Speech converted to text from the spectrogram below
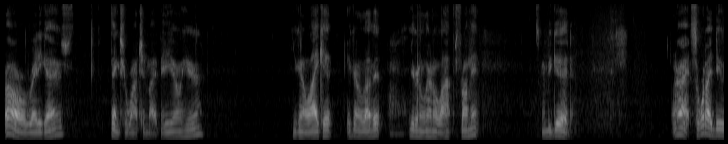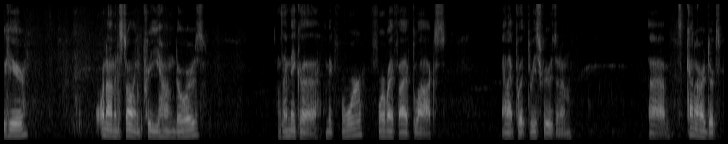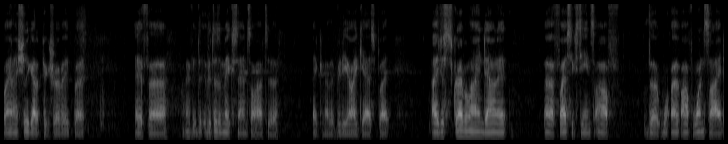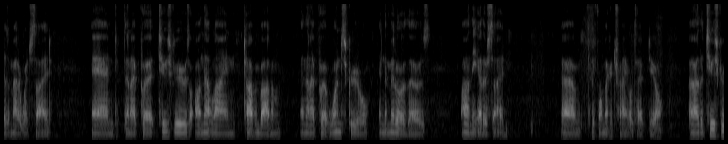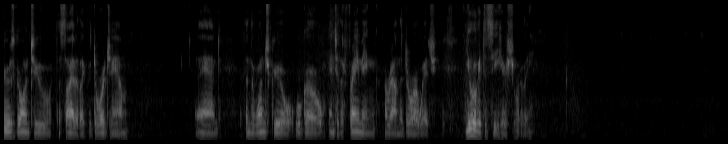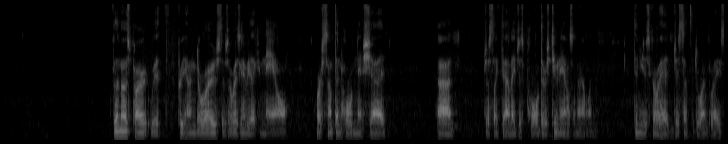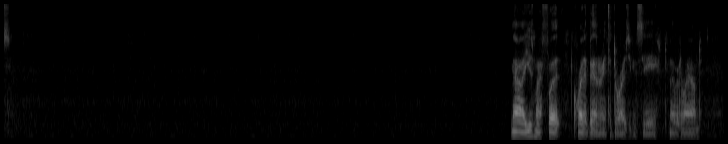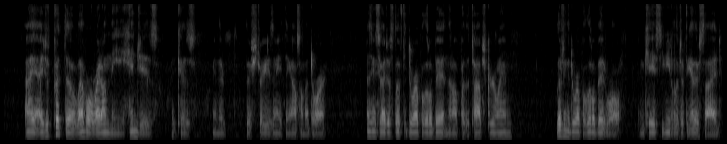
Alrighty guys, thanks for watching my video here. You're going to like it, you're going to love it, you're going to learn a lot from it. It's going to be good. Alright, so what I do here when I'm installing pre-hung doors is I make a I make four 4 by 5 blocks and I put three screws in them um, it's kind of hard to explain. I should have got a picture of it, but if uh, if it, if it doesn't make sense, I'll have to make another video, I guess. But I just scribe a line down it, uh, 5 16ths off the uh, off one side, doesn't matter which side, and then I put two screws on that line, top and bottom, and then I put one screw in the middle of those on the other side um, to form like a triangle type deal. Uh, the two screws go into the side of like the door jamb and then the one screw will go into the framing around the door which you will get to see here shortly. For the most part with pre-hung doors there's always going to be like a nail or something holding it shut. Uh, just like that I just pulled, there's two nails on that one. Then you just go ahead and just set the door in place. Now I use my foot quite a bit underneath the door as you can see to move it around. I, I just put the level right on the hinges because I mean they're, they're straight as anything else on the door. As you can see I just lift the door up a little bit and then I'll put the top screw in. Lifting the door up a little bit well in case you need to lift up the other side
